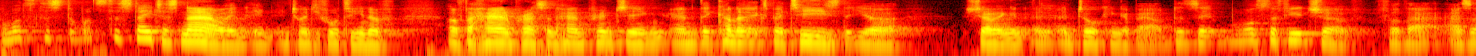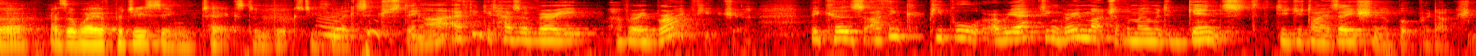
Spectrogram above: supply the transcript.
And what's the st- what's the status now in, in, in 2014 of of the hand press and hand printing and the kind of expertise that you're showing and, and, talking about? Does it what's the future for that as a as a way of producing text and books? Do you Oh, think? it's interesting. I, I think it has a very a very bright future because I think people are reacting very much at the moment against the digitization of book production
